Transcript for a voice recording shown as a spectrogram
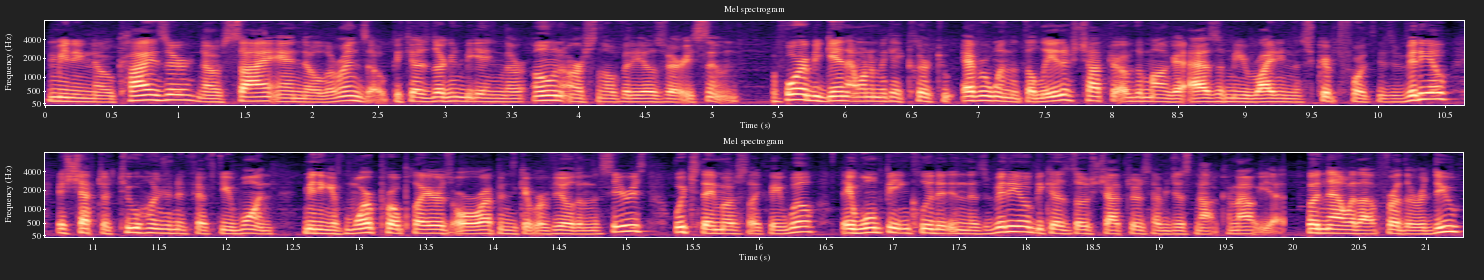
meaning no Kaiser, no Sae, and no Lorenzo, because they're going to be getting their own arsenal videos very soon. Before I begin, I want to make it clear to everyone that the latest chapter of the manga as of me writing the script for this video is chapter 251, meaning if more pro players or weapons get revealed in the series, which they most likely will, they won't be included in this video because those chapters have just not come out yet. But now without further ado,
